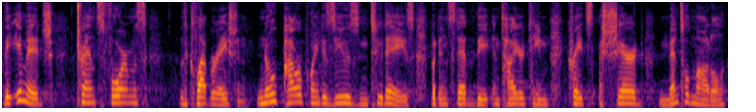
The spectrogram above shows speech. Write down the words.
the image transforms the collaboration. No PowerPoint is used in two days, but instead the entire team creates a shared mental model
